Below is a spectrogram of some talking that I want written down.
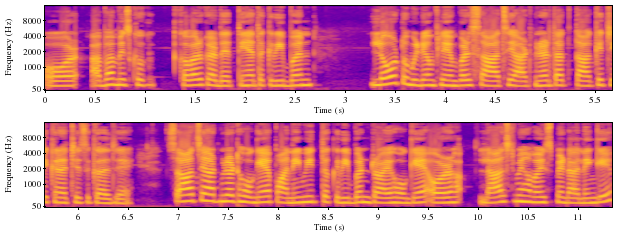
और अब हम इसको कवर कर देते हैं तकरीबन लो टू मीडियम फ्लेम पर सात से आठ मिनट तक ताकि चिकन अच्छे से गल जाए। सात से आठ मिनट हो गए हैं, पानी भी तकरीबन ड्राई हो गया है और लास्ट में हम इसमें डालेंगे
